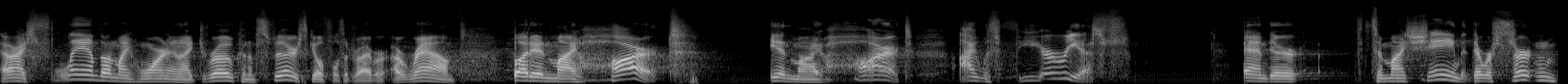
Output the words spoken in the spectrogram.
And I slammed on my horn and I drove, because I'm very skillful as a driver, around. But in my heart, in my heart, I was furious. And there, to my shame, there were certain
